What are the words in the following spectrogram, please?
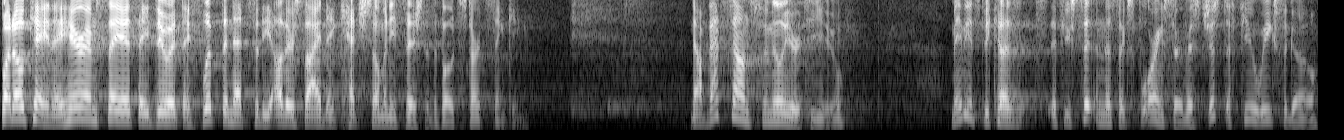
But okay, they hear him say it, they do it, they flip the nets to the other side, they catch so many fish that the boat starts sinking. Now, if that sounds familiar to you, maybe it's because if you sit in this exploring service, just a few weeks ago,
